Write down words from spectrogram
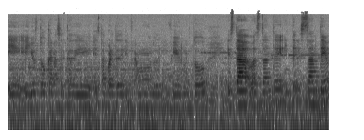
eh, ellos tocan acerca de esta parte del inframundo, del infierno y todo, está bastante interesante.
